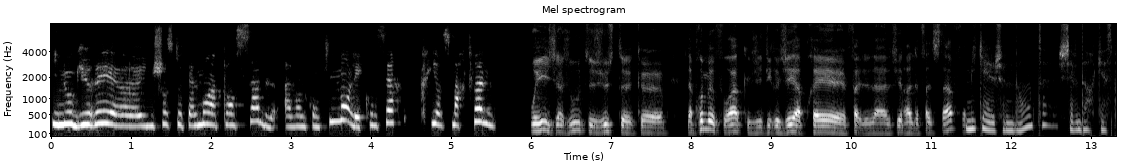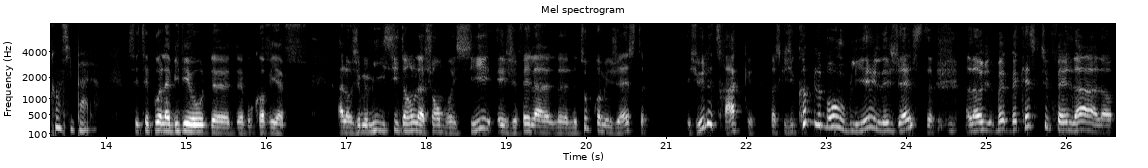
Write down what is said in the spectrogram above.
inauguré euh, une chose totalement impensable avant le confinement, les concerts pris au smartphone. Oui, j'ajoute juste que la première fois que j'ai dirigé après la générale de Falstaff, Michael Schoenwandt, chef d'orchestre principal. c'était pour la vidéo de, de Prokofiev. Alors, je me mis ici dans la chambre ici et j'ai fait la- le, le tout premier geste. J'ai eu le trac parce que j'ai complètement oublié les gestes. Alors, je- mais, mais qu'est-ce que tu fais là Alors,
